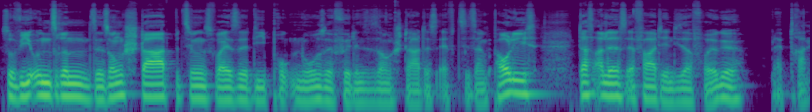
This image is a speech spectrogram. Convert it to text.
sowie unseren Saisonstart bzw. die Prognose für den Saisonstart des FC St. Paulis. Das alles erfahrt ihr in dieser Folge. Bleibt dran.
